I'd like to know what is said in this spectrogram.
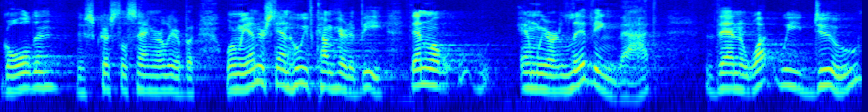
golden, as Crystal sang earlier. But when we understand who we've come here to be, then what, and we are living that, then what we do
